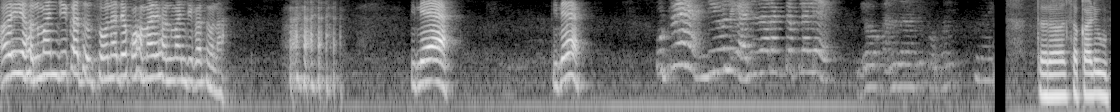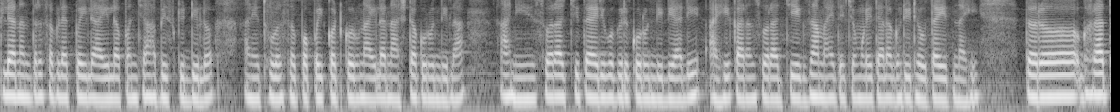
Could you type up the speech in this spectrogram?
अरे हनुमान जी का तो? सोना देखो हमारे हनुमान जी का सोना? पिल्या. पिल्या. तर सकाळी उठल्यानंतर सगळ्यात पहिले आईला पण चहा बिस्किट दिलं आणि थोडंसं पपई कट करून आईला नाश्ता करून दिला आणि स्वराजची तयारी वगैरे करून दिली आली आहे कारण स्वराजची एक्झाम आहे त्याच्यामुळे त्याला घरी ठेवता येत नाही. तर घरात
